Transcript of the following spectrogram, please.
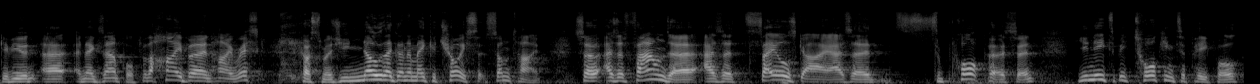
give you an, uh, an, example. For the high burn, high risk customers, you know they're going to make a choice at some time. So, as a founder, as a sales guy, as a support person, you need to be talking to people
